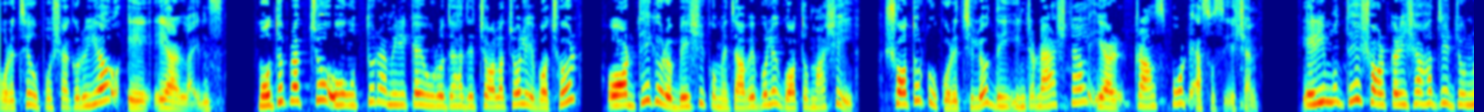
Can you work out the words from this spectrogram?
পড়েছে উপসাগরীয় এ এয়ারলাইন্স। মধ্যপ্রাচ্য ও উত্তর আমেরিকায় উড়োজাহাজের চলাচল এবছর অর্ধেকেরও বেশি কমে যাবে বলে গত মাসেই সতর্ক করেছিল the international air transport association. এরই মধ্যে সরকারি সাহায্যের জন্য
